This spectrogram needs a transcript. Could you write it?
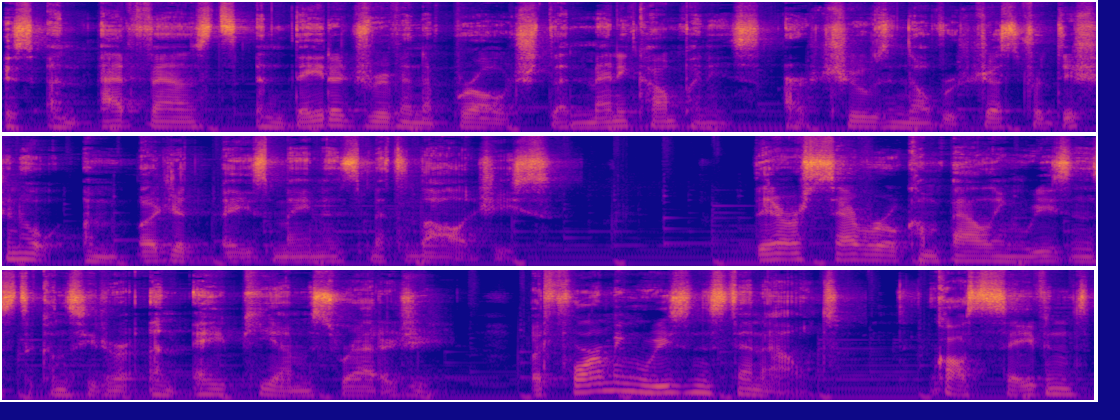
is an advanced and data driven approach that many companies are choosing over just traditional and budget based maintenance methodologies. There are several compelling reasons to consider an APM strategy, but forming reasons stand out. Cost savings,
